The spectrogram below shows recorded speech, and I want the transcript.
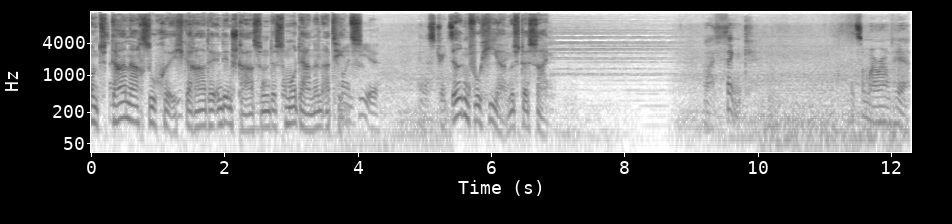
Und danach suche ich gerade in den Straßen des modernen Athens. Irgendwo hier müsste es sein. I think it's somewhere around here.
